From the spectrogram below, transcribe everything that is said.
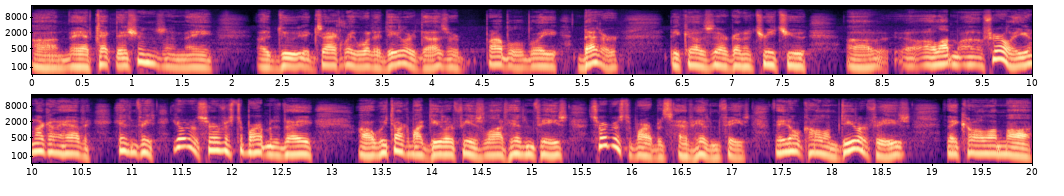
Um, they have technicians and they uh, do exactly what a dealer does, or probably better, because they're going to treat you uh, a lot more fairly. You're not going to have hidden fees. You go to the service department today. Uh, we talk about dealer fees a lot, hidden fees. Service departments have hidden fees. They don't call them dealer fees. They call them uh,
